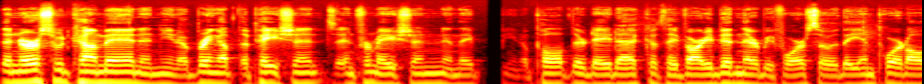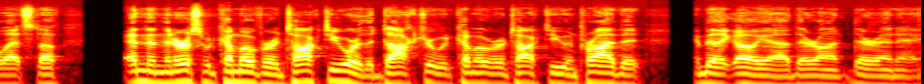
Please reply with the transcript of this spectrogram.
the nurse would come in and you know bring up the patient's information and they you know pull up their data because they've already been there before, so they import all that stuff. And then the nurse would come over and talk to you, or the doctor would come over and talk to you in private and be like, "Oh yeah, they're on they're NA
